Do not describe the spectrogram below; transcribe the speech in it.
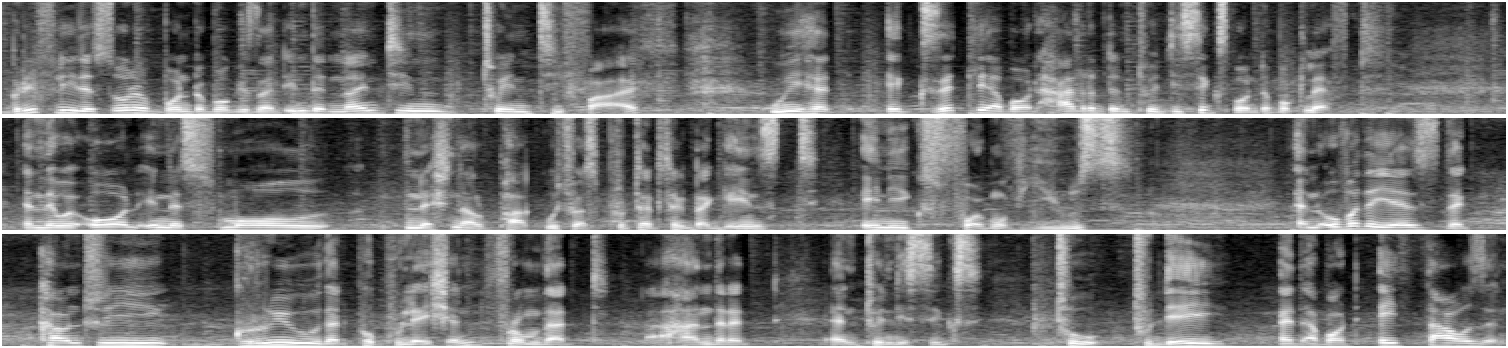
Briefly, the story of Bontebok is that in the 1925, we had exactly about 126 Bontebok left. And they were all in a small national park which was protected against any form of use. And over the years, the country grew that population from that 126 to today at about 8,000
